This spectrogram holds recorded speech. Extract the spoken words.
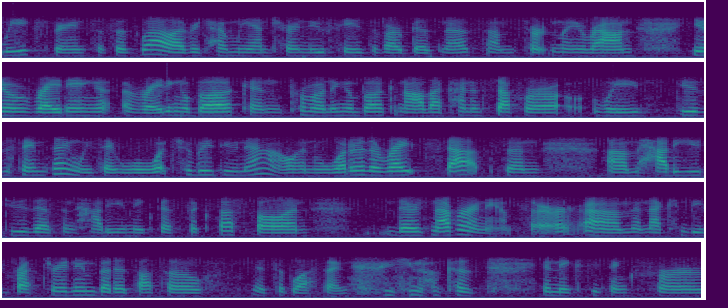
we experience this as well. Every time we enter a new phase of our business, um, certainly around, you know, writing uh, writing a book and promoting a book and all that kind of stuff, where we do the same thing. We say, well, what should we do now, and what are the right steps, and um, how do you do this, and how do you make this successful? And there's never an answer, um, and that can be frustrating, but it's also it's a blessing, you know, because it makes you think for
